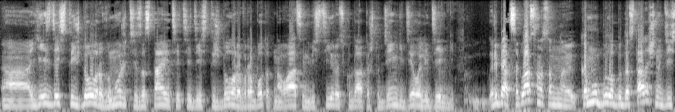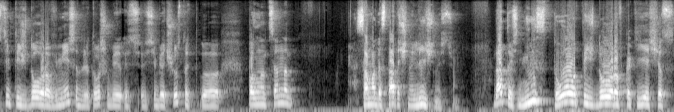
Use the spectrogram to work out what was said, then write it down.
А, есть 10 тысяч долларов, вы можете заставить эти 10 тысяч долларов работать на вас, инвестировать куда-то, чтобы деньги делали деньги. Ребят, согласны со мной? Кому было бы достаточно 10 тысяч долларов в месяц для того, чтобы себя чувствовать э, полноценно самодостаточной личностью? Да, то есть не 100 тысяч долларов, как есть сейчас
